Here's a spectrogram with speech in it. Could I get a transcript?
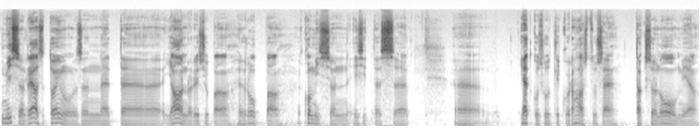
mis on reaalselt toimumas, on, et jaanuaris juba Euroopa Komisjon esitas jätkusuutliku rahastuse taksonoomia äh,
